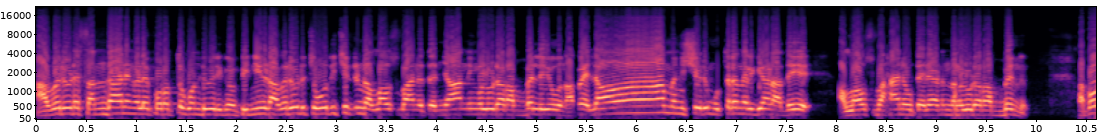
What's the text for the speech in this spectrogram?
അവരുടെ സന്താനങ്ങളെ പുറത്തു കൊണ്ടുവരികയും പിന്നീട് അവരോട് ചോദിച്ചിട്ടുണ്ട് അള്ളാഹു സുബാനത്തെ ഞാൻ നിങ്ങളുടെ റബ്ബല്ലയോ എന്ന്. അപ്പൊ എല്ലാ മനുഷ്യരും ഉത്തരം നൽകിയാണ് അതെ അള്ളാഹു സുബാനോത്തലയാണ് തലയാണ് നിങ്ങളുടെ റബ്ബെന്ന് അപ്പോ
